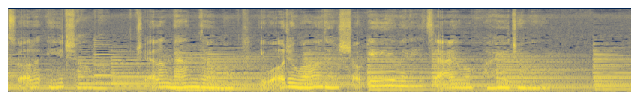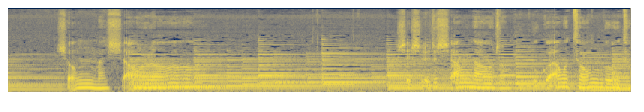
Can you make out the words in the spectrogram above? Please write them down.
做了一场梦，却浪漫的梦。你握着我的手，依偎在我怀中，充满笑容。谁试着像闹钟，不管我痛不痛，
